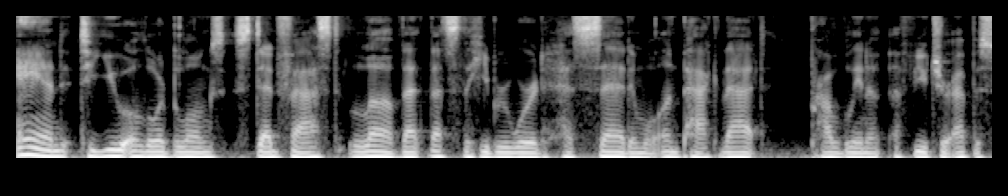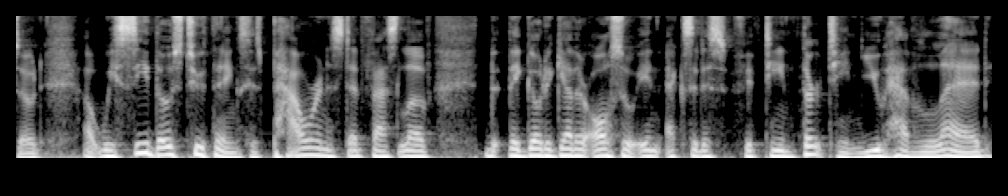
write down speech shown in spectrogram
And to you, O Lord, belongs steadfast love. That, that's the Hebrew word hesed, and we'll unpack that probably in a, a future episode. Uh, we see those two things, his power and his steadfast love, they go together also in Exodus 15 13. You have led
